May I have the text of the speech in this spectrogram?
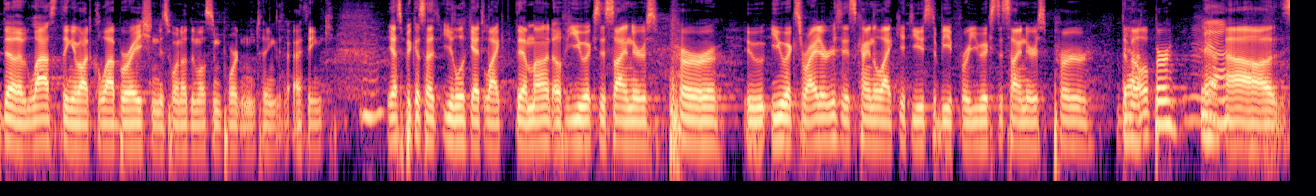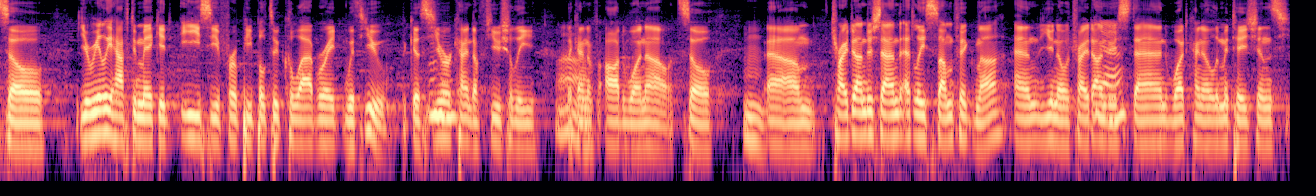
the last thing about collaboration is one of the most important things. I think, mm-hmm. yes, because you look at like the amount of UX designers per UX writers, it's kind of like it used to be for UX designers per developer. Yeah. Mm-hmm. yeah. Uh, so you really have to make it easy for people to collaborate with you because mm-hmm. you're kind of usually wow. the kind of odd one out. So Mm. Um, try to understand at least some Figma, and you know, try to yeah. understand what kind of limitations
